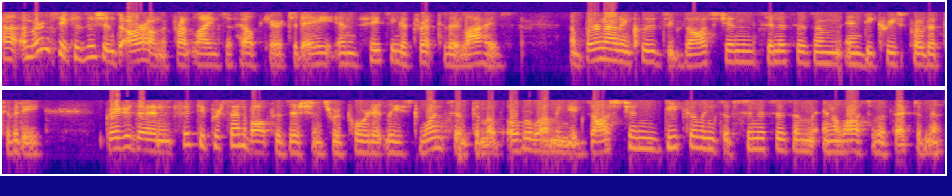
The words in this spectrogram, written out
Uh, emergency physicians are on the front lines of healthcare today and facing a threat to their lives. Burnout includes exhaustion, cynicism, and decreased productivity. Greater than 50% of all physicians report at least one symptom of overwhelming exhaustion, deep feelings of cynicism, and a loss of effectiveness.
